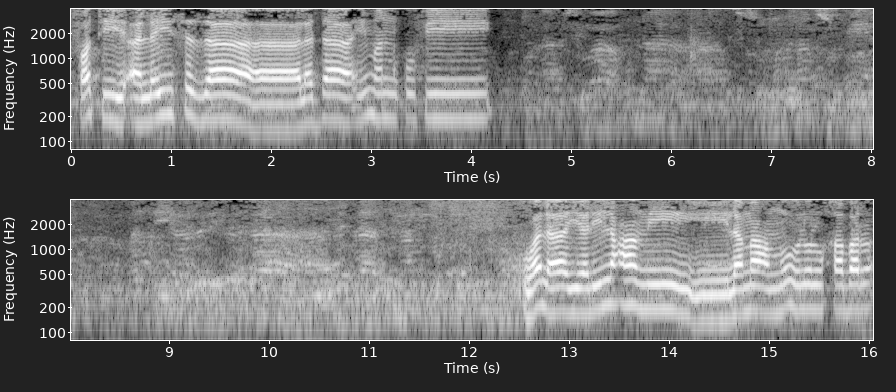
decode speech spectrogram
فتيء ليس زال دائما قفي ولا يلي العميل معمول الخبر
